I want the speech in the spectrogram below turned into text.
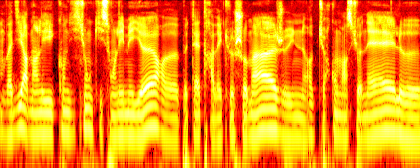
on va dire dans les conditions qui sont les meilleures, euh, peut-être avec le chômage, une rupture conventionnelle, euh,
